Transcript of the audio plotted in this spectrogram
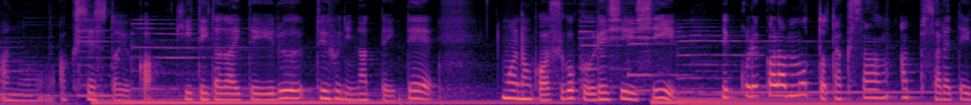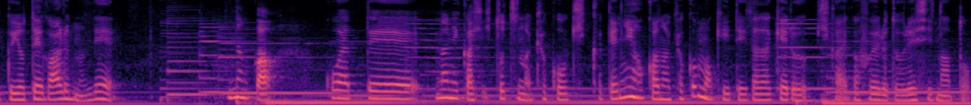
あのアクセスというか聞いていただいているというふうになっていてもうなんかすごく嬉しいしでこれからもっとたくさんアップされていく予定があるのでなんかこうやって何か一つの曲をきっかけに他の曲も聴いていただける機会が増えると嬉しいなと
